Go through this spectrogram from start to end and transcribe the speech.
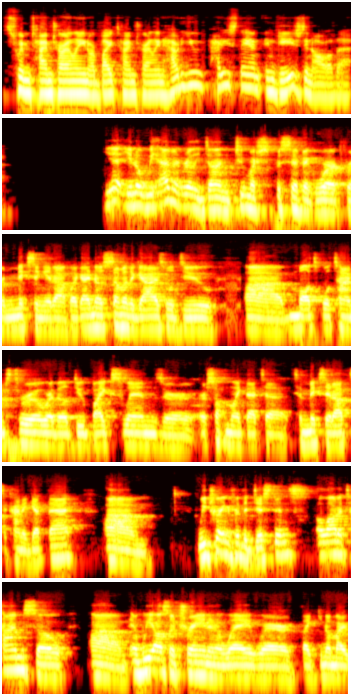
swim time trialing or bike time trialing. How do you how do you stay engaged in all of that? Yeah, you know, we haven't really done too much specific work for mixing it up. Like I know some of the guys will do uh, multiple times through, or they'll do bike swims or or something like that to to mix it up to kind of get that. Um, we train for the distance a lot of times, so um, and we also train in a way where, like, you know, my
